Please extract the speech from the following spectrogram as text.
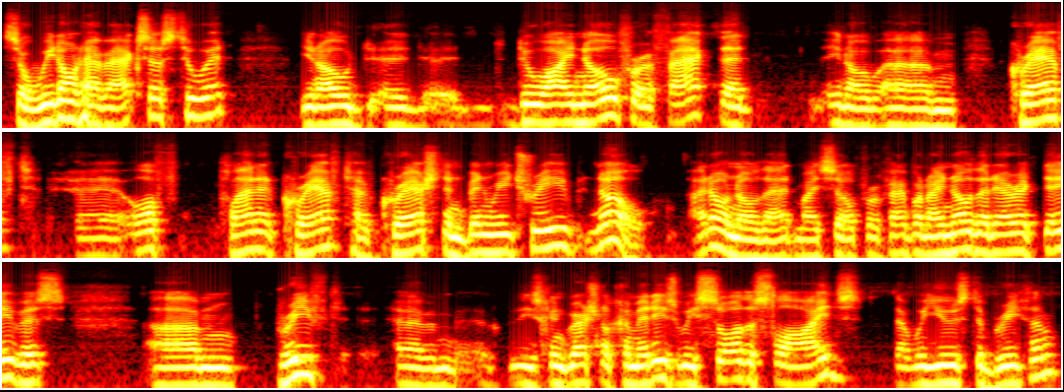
so we don't have access to it. You know, do I know for a fact that you know um, craft uh, off planet craft have crashed and been retrieved? No, I don't know that myself for a fact, but I know that Eric Davis um, briefed um, these congressional committees. We saw the slides that we used to brief them.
